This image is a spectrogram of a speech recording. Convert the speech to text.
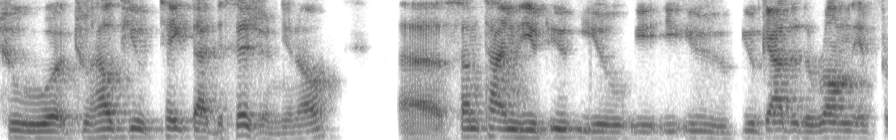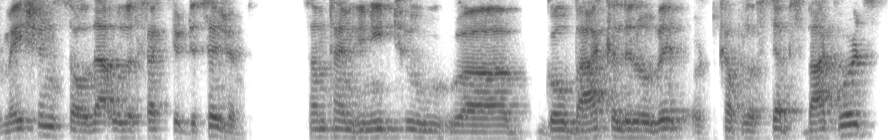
to uh, to help you take that decision you know? Uh, sometimes you, you you you you gather the wrong information so that will affect your decision. Sometimes you need to uh, go back a little bit or a couple of steps backwards.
